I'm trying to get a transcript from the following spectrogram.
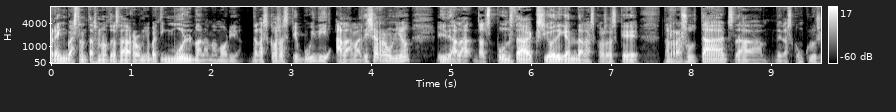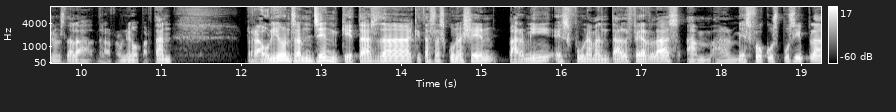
prenc bastantes notes de la reunió perquè tinc molt mala memòria. De les coses que vull dir a la mateixa reunió i de la, dels punts d'acció, diguem, de les coses que... dels resultats, de, de les conclusions de la, de la reunió. Per tant, reunions amb gent que t'has de, que t'estàs coneixent, per mi és fonamental fer-les amb el més focus possible,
